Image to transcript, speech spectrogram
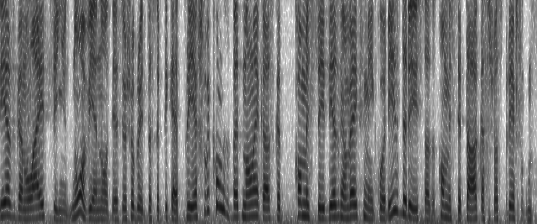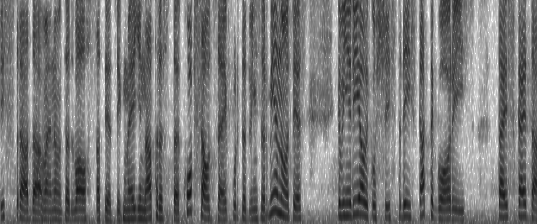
diezgan laiciņu novienoties, jo šobrīd tas ir tikai priekšlikums, bet man liekas, ka komisija diezgan veiksmīgi ko ir izdarījusi. Tātad komisija ir tā, kas šos priekšlikumus izstrādā, vai ne, un tad valsts attiecīgi mēģina atrast kopsaucēju, kur tad viņas var vienoties ka viņi ir ielikuši šīs trīs kategorijas. Tā ir skaitā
